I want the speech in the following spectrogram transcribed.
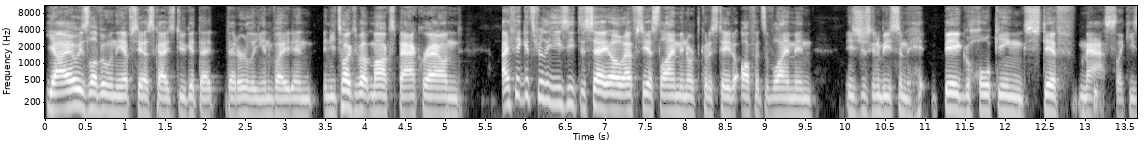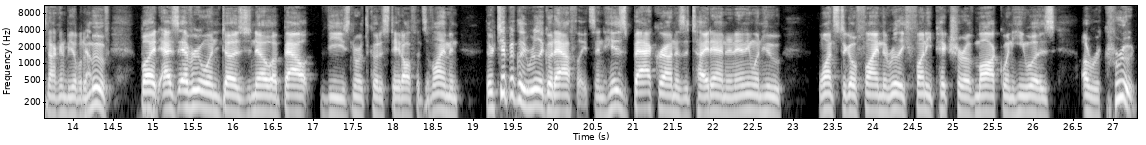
Yeah, I always love it when the FCS guys do get that that early invite. And and you talked about Mauch's background. I think it's really easy to say, oh, FCS lineman, North Dakota State offensive lineman is just going to be some big hulking stiff mass. Like he's not going to be able to move. But as everyone does know about these North Dakota State offensive linemen, they're typically really good athletes. And his background as a tight end, and anyone who wants to go find the really funny picture of Mauch when he was a recruit,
